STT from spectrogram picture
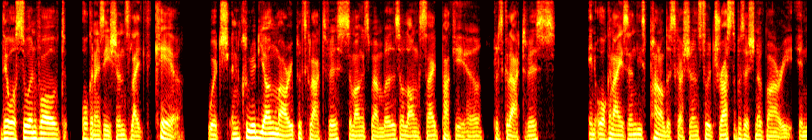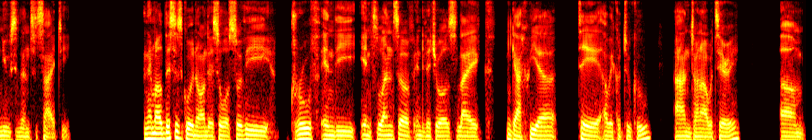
They also involved organizations like CARE, which included young Maori political activists among its members alongside Pakeha political activists in organizing these panel discussions to address the position of Maori in New Zealand society. And then while this is going on, there's also the growth in the influence of individuals like Ngahuia Te Awekotuku and Donna Awatere, um,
